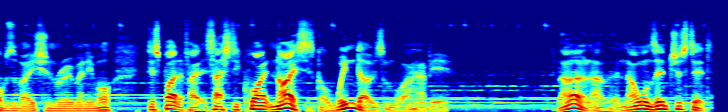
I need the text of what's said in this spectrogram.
observation room anymore, despite the fact it's actually quite nice. It's got windows and what have you. No, no, no one's interested.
